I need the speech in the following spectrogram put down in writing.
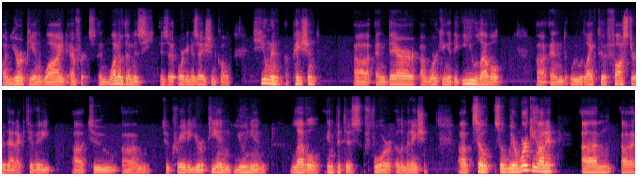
on European wide efforts. And one of them is, is an organization called Human a Patient. Uh, and they're uh, working at the EU level. Uh, and we would like to foster that activity uh, to um, to create a European Union level impetus for elimination. Um, so so we're working on it. Um, uh,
